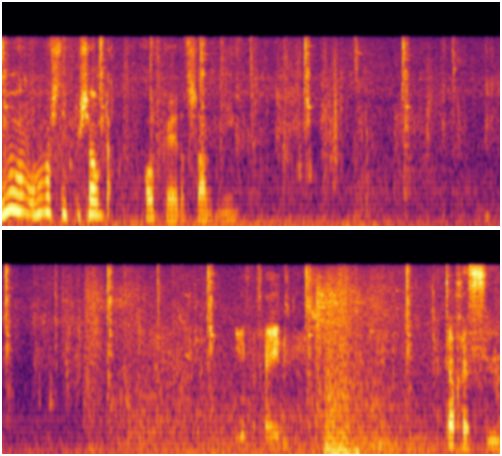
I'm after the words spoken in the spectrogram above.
Hoe, hoe was die persoon da- Oké, dat snap ik niet. Liever vergeet het. Ik heb geen vuur.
